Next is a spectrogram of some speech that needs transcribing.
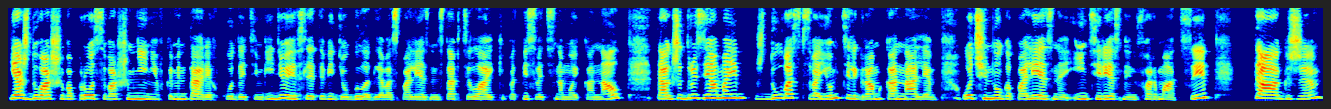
Я жду ваши вопросы, ваши мнения в комментариях под этим видео. Если это видео было для вас полезным, ставьте лайки, подписывайтесь на мой канал. Также, друзья мои, жду вас в своем телеграм-канале. Очень много полезной и интересной информации. Также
